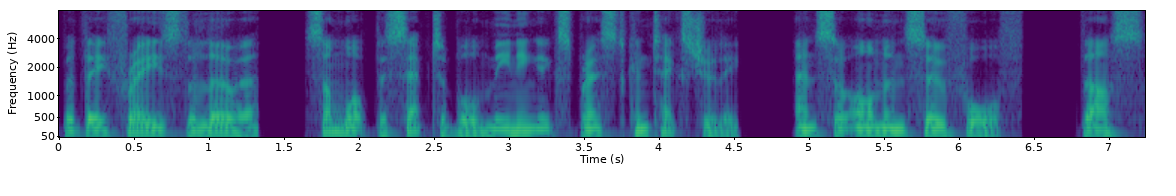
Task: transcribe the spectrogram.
But they phrase the lower, somewhat perceptible meaning expressed contextually, and so on and so forth. Thus,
